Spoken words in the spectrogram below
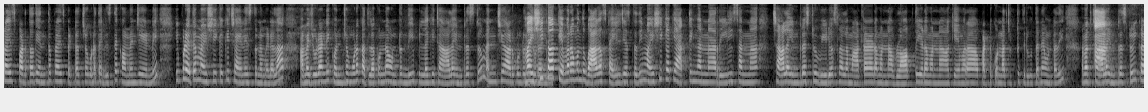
ప్రైస్ పడుతుంది ఎంత ప్రైస్ పెట్టచ్చో కూడా తెలిస్తే కామెంట్ చేయండి. ఇప్పుడైతే మైషికకి చైన్ ఇస్తున్న మెడల. ఆమె చూడండి కొంచెం కూడా కదలకుండా ఉంటుంది. పిల్లకి చాలా ఇంట్రెస్ట్. మంచిగా ఆడుకుంటుంది మైషిక కెమెరా ముందు బాగా స్టైల్ చేస్తుంది. మైషికకి యాక్టింగ్ అన్నా రీల్స్ అన్నా చాలా ఇంట్రెస్ట్ వీడియోస్లో అలా మాట్లాడడం అన్నా వ్లాగ్ తీయడం అన్నా కెమెరా పట్టుకున్న చుట్టూ తిరుగుతూనే ఉంటుంది. ఆమెకు చాలా ఇంట్రెస్ట్. ఇక్కడ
